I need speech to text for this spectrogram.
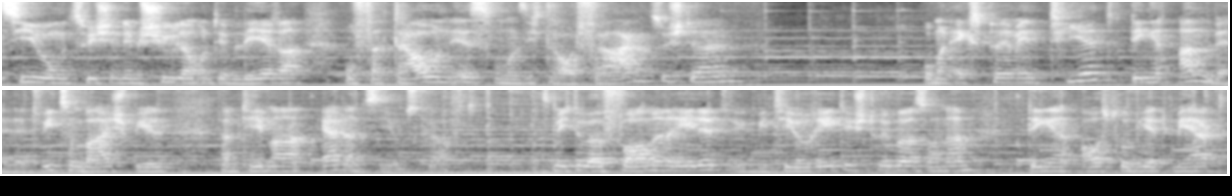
Beziehung zwischen dem Schüler und dem Lehrer, wo Vertrauen ist, wo man sich traut, Fragen zu stellen, wo man experimentiert, Dinge anwendet, wie zum Beispiel beim Thema Erdanziehungskraft. Dass man nicht über Formeln redet, irgendwie theoretisch drüber, sondern Dinge ausprobiert, merkt,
